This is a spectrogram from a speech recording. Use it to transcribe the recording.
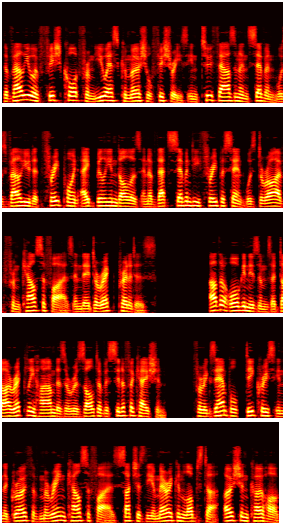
The value of fish caught from U.S. commercial fisheries in 2007 was valued at $3.8 billion and of that 73% was derived from calcifiers and their direct predators. Other organisms are directly harmed as a result of acidification. For example, decrease in the growth of marine calcifiers such as the American lobster, ocean quahaug,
